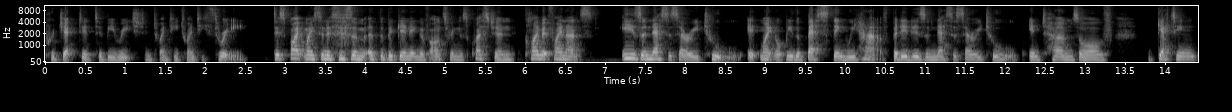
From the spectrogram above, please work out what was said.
projected to be reached in 2023. Despite my cynicism at the beginning of answering this question, climate finance is a necessary tool. It might not be the best thing we have, but it is a necessary tool in terms of getting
